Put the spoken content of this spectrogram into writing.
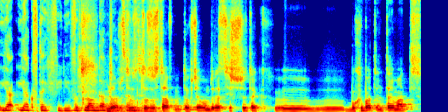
jak, jak w tej chwili wygląda Dobrze, to, to, zostawmy to. Chciałbym teraz jeszcze tak, yy, bo chyba ten temat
